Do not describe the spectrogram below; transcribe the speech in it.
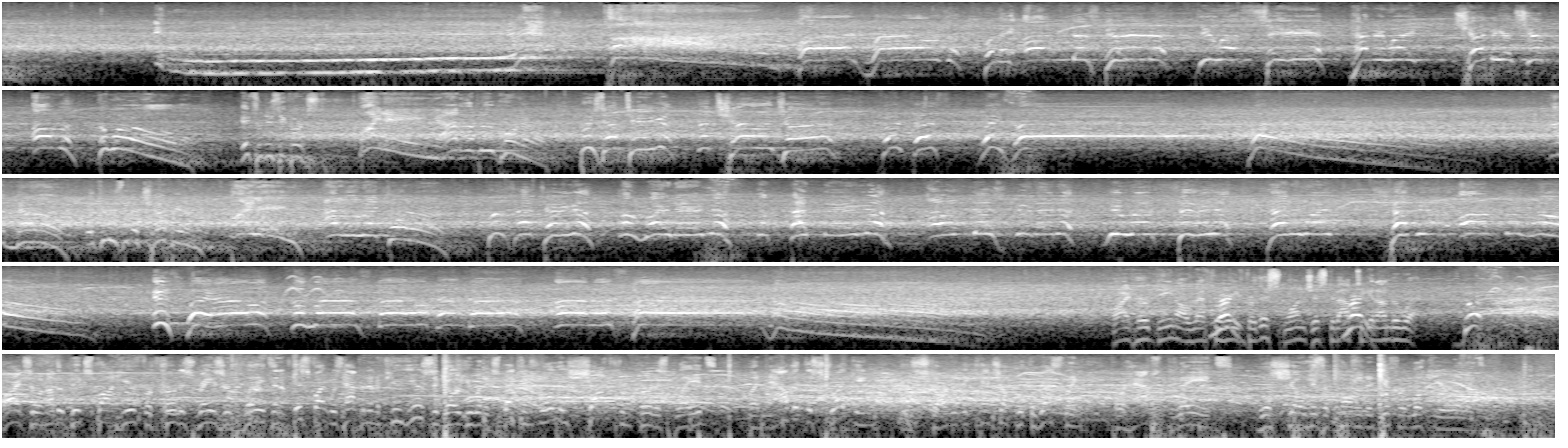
World. Introducing first, fighting out of the blue corner, presenting the challenger, Curtis Razor. And now, introducing the champion, fighting out of the red corner, presenting the reigning, defending, undisputed UFC heavyweight champion of the world, Israel, the last style bender, Adesanya. All right, Herb Dean, our referee for this one, just about to get underway. Good. All right, so another big spot here for Curtis Razor Blaydes, and if this fight was happening a few years ago, you would expect an early shot from Curtis Blaydes, but now that the striking has started to catch up with the wrestling, perhaps Blaydes will show his opponent a different look here early time.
